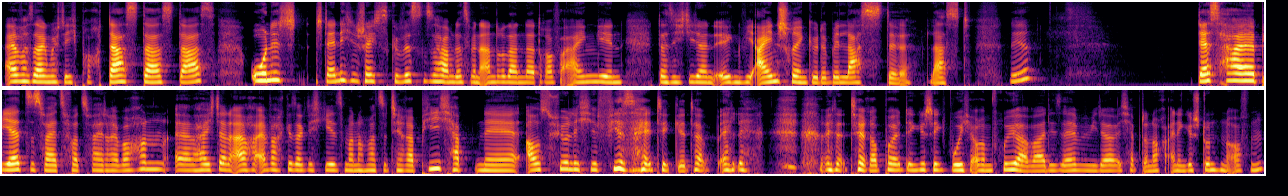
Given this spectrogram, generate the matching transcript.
einfach sagen möchte, ich brauche das, das, das, ohne ständig ein schlechtes Gewissen zu haben, dass wenn andere dann darauf eingehen, dass ich die dann irgendwie einschränke oder belaste. Last. Ne? Deshalb jetzt, das war jetzt vor zwei, drei Wochen, äh, habe ich dann auch einfach gesagt, ich gehe jetzt mal nochmal zur Therapie. Ich habe eine ausführliche vierseitige Tabelle einer Therapeutin geschickt, wo ich auch im Frühjahr war, dieselbe wieder. Ich habe da noch einige Stunden offen.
